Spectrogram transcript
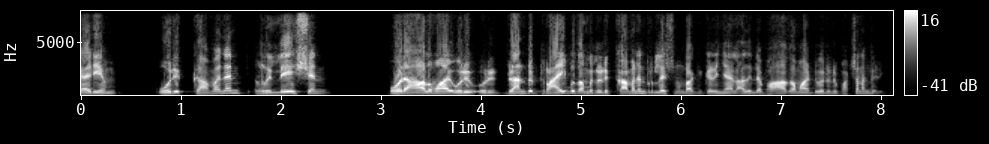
കാര്യം ഒരു കവനന്റ് റിലേഷൻ ഒരാളുമായി ഒരു ഒരു രണ്ട് ട്രൈബ് തമ്മിൽ ഒരു കവനന്റ് റിലേഷൻ ഉണ്ടാക്കി കഴിഞ്ഞാൽ അതിന്റെ ഭാഗമായിട്ട് ഇവരൊരു ഭക്ഷണം കഴിക്കും.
